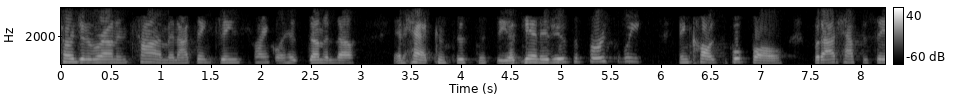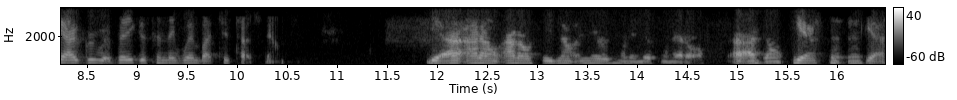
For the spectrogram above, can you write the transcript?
turned it around in time. And I think James Franklin has done enough and had consistency. Again, it is the first week in college football, but I'd have to say I agree with Vegas, and they win by two touchdowns. Yeah, I, I don't. I don't see Mountaineers winning this one at all. I, I don't. Yeah, Mm-mm. yeah.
